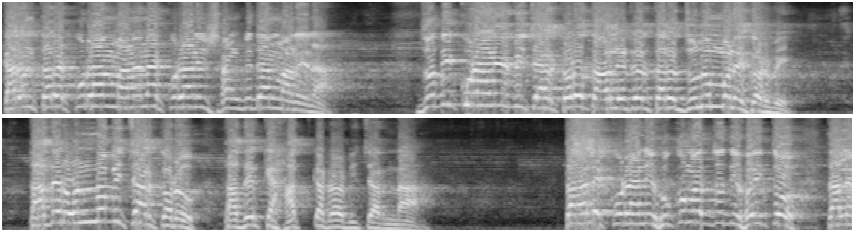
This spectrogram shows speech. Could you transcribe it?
কারণ তারা কোরআন মানে না কোরআনী সংবিধান মানে না। যদি কোরআনের বিচার করো, তাহলে এটা তারা জুলুম মনে করবে। তাদের অন্য বিচার করো, তাদেরকে হাত কাটার বিচার না। তাহলে কোরআনী হুকুমত যদি হইতো, তাহলে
